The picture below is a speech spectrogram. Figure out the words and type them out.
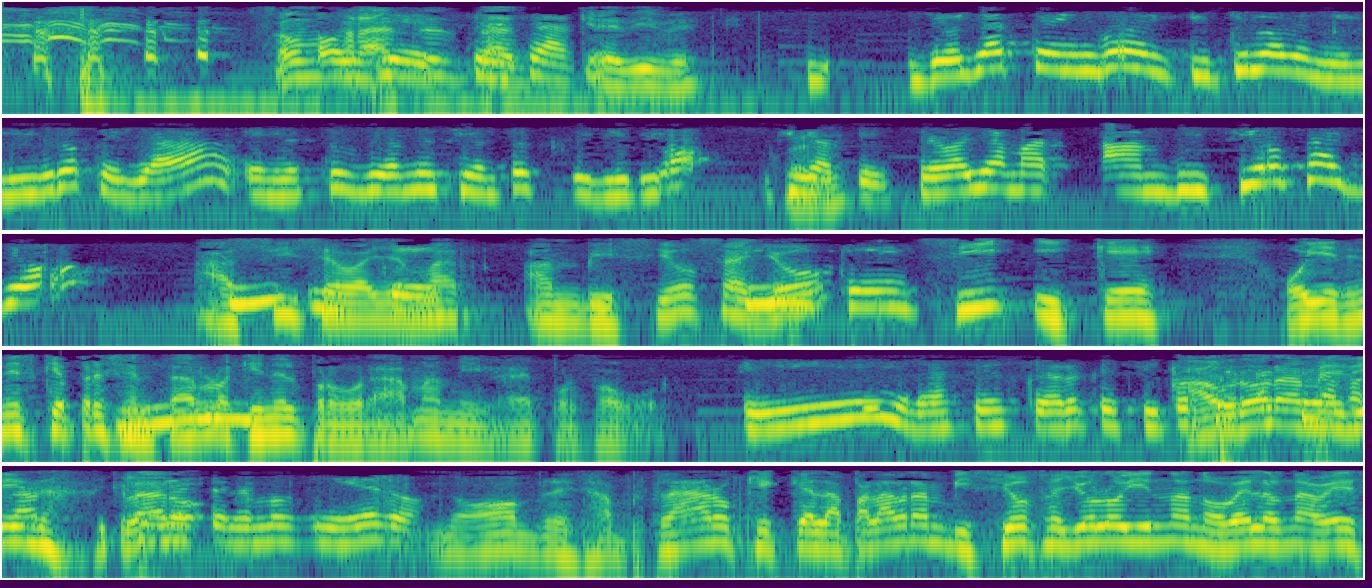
Son frases que dime. Yo ya tengo el título de mi libro que ya en estos días me siento escribirlo. Fíjate, se va a llamar Ambiciosa yo Así se va a llamar. Ambiciosa yo. Sí y qué. Oye, tienes que presentarlo aquí en el programa, amiga, eh, por favor. Sí, gracias, claro que sí. Aurora Medina, claro. Tenemos miedo. No, hombre, claro que, que la palabra ambiciosa, yo lo oí en una novela una vez.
